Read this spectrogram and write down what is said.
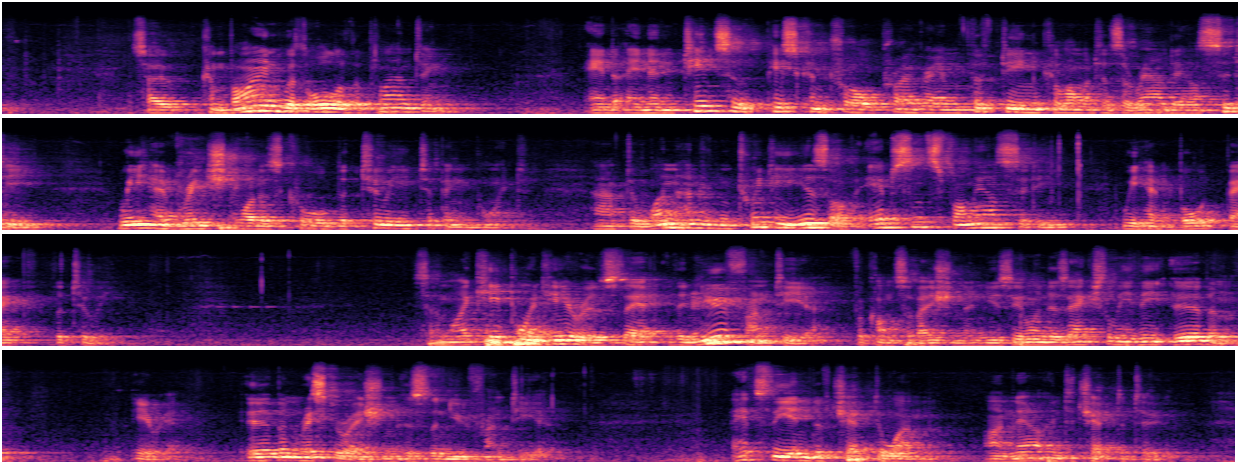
So combined with all of the planting and an intensive pest control program 15 kilometres around our city, we have reached what is called the Tui tipping point. After 120 years of absence from our city, we have brought back the tui. So my key point here is that the new frontier for conservation in New Zealand is actually the urban area. Urban restoration is the new frontier. That's the end of chapter one. I'm now into chapter two.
